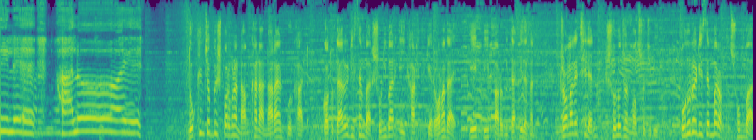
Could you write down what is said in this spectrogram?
দিলে ভালো দক্ষিণ চব্বিশ পরগনার নামখানা নারায়ণপুর ঘাট। গত তেরোই ডিসেম্বর শনিবার এই ঘাট থেকে রওনা দেয় এ পি পারমিতা ইলেভেন। ট্রলারে ছিলেন ষোলো জন মৎস্যজীবী। পনেরোই ডিসেম্বর, অর্থাৎ সোমবার,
